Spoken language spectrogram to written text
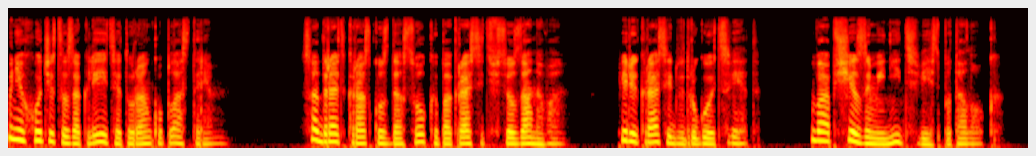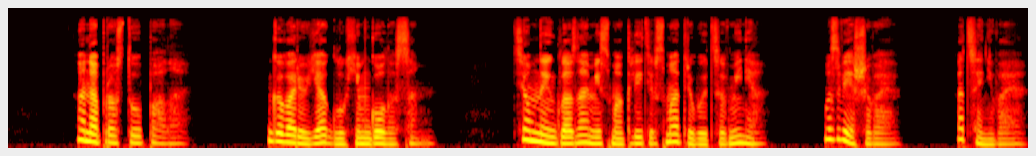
Мне хочется заклеить эту ранку пластырем. Содрать краску с досок и покрасить все заново. Перекрасить в другой цвет. Вообще заменить весь потолок. Она просто упала. Говорю я глухим голосом. Темные глаза мисс Маклити всматриваются в меня, взвешивая, оценивая.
